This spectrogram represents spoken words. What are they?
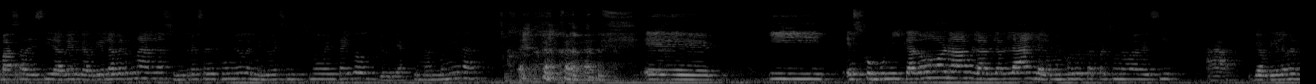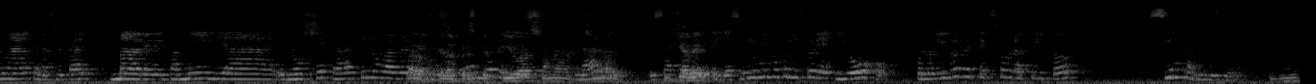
vas a decir, a ver, Gabriela Bernal nació el 13 de junio de 1992, yo ya quemando mi edad. eh, y es comunicadora, bla, bla, bla, y a lo mejor otra persona va a decir, Gabriela Bernal, que nació tal, madre de familia, eh, no sé, cada quien lo va a ver claro, desde su la perspectiva es una... Claro, exactamente, y, así es lo mismo con la historia. Y ojo, con los libros de texto gratuito siempre ha habido ideología,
